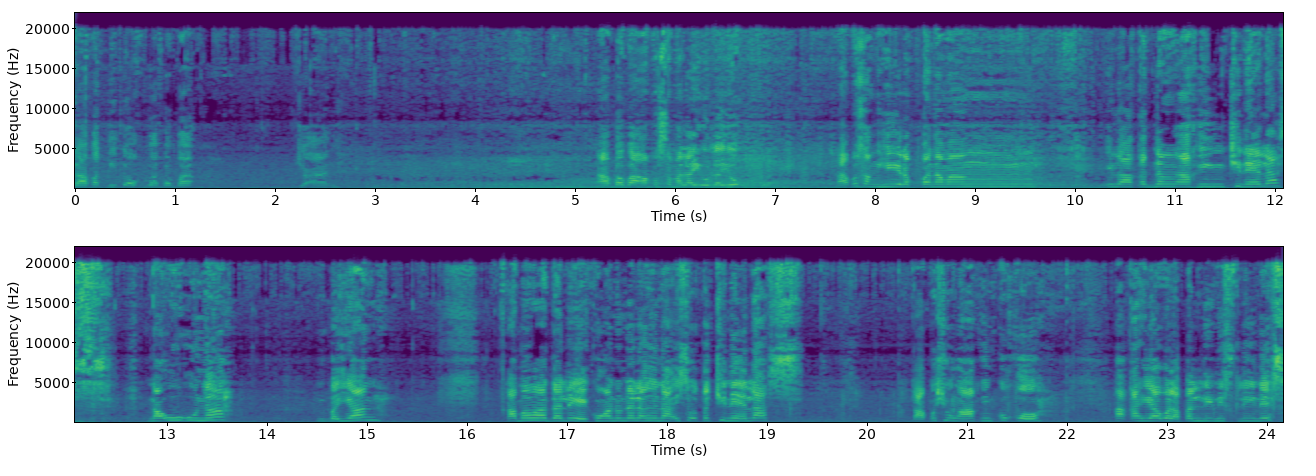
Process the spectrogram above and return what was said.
Dapat dito ako bababa. Diyan. Nababa ako sa malayo-layo. Tapos ang hirap pa namang ilakad ng aking tsinelas. Nauuna. Ano ba yan? Kamamadali kung ano na lang naisuot at tsinelas. Tapos yung aking kuko, kakahiya wala pang linis-linis.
